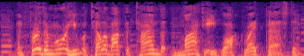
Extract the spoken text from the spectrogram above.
And furthermore, he will tell about the time that Monty walked right past him,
